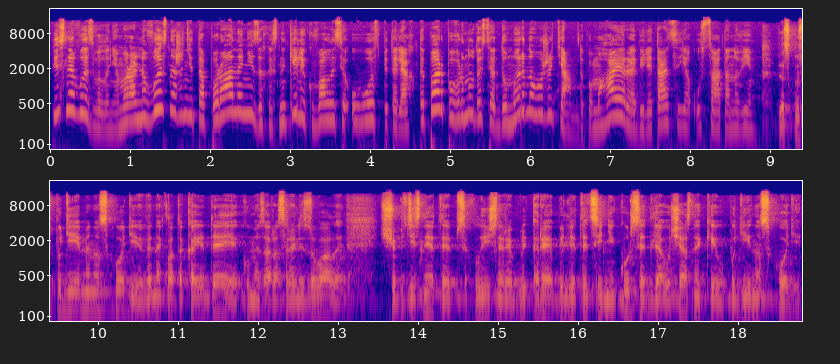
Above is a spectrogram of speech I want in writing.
Після визволення морально виснажені та поранені захисники лікувалися у госпіталях. Тепер повернутися до мирного життя допомагає реабілітація у Сатанові. В зв'язку з подіями на сході виникла така ідея, яку ми зараз реалізували, щоб здійснити психологічні реабілітаційні курси для учасників подій на сході.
